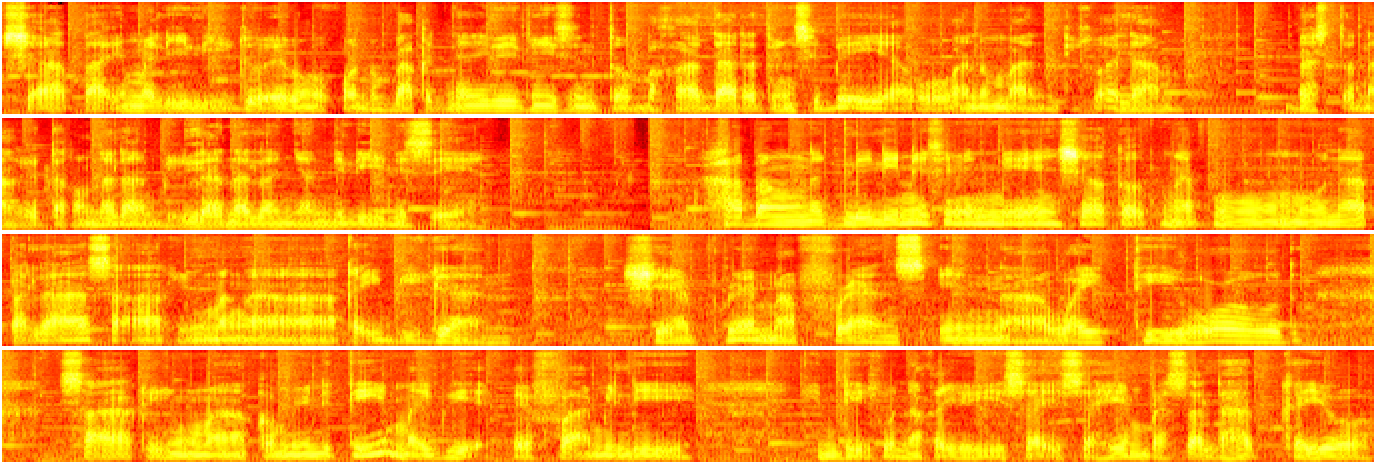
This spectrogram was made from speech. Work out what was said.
siya ata ay maliligo. Ewan ko kung ano, bakit niya nilinisin to. Baka darating si Bea o ano man, hindi ko alam. Basta nakita ko na lang, bigla na lang niya nilinis eh. Habang naglilinis si Minmin, shoutout nga po muna pala sa aking mga kaibigan. Siyempre, my friends in uh, YT World. Sa aking mga community, my BFF family. Hindi ko na kayo isa-isahin, basta lahat kayo.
